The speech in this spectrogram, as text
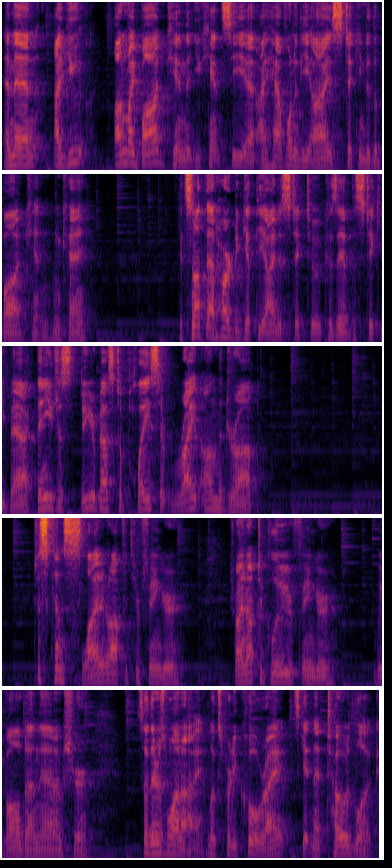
And then I use, on my bodkin that you can't see yet, I have one of the eyes sticking to the bodkin, okay? It's not that hard to get the eye to stick to it because they have the sticky back. Then you just do your best to place it right on the drop. Just kind of slide it off with your finger. Try not to glue your finger. We've all done that, I'm sure. So there's one eye. Looks pretty cool, right? It's getting that toad look.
